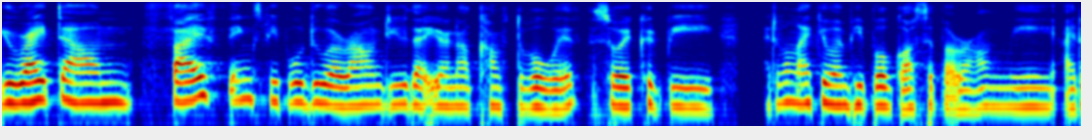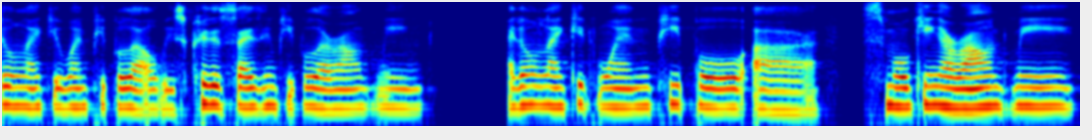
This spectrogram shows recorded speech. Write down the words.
You write down five things people do around you that you're not comfortable with. So it could be, I don't like it when people gossip around me. I don't like it when people are always criticizing people around me. I don't like it when people are smoking around me.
